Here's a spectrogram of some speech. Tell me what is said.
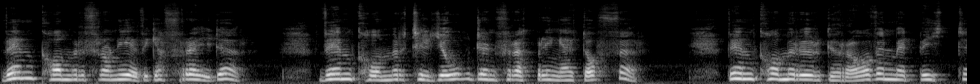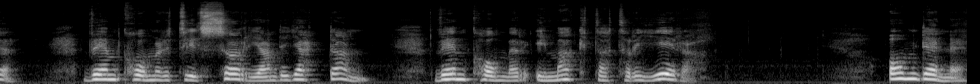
Vem kommer från eviga fröjder? Vem kommer till jorden för att bringa ett offer? Vem kommer ur graven med byte? Vem kommer till sörjande hjärtan? Vem kommer i makt att regera? Om denne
